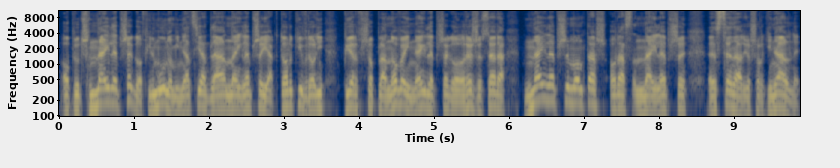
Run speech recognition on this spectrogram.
Oprócz najlepszego filmu nominacja dla najlepszej aktorki w roli pierwszoplanowej, najlepszego reżysera, najlepszy montaż oraz najlepszy e, scenariusz oryginalny.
